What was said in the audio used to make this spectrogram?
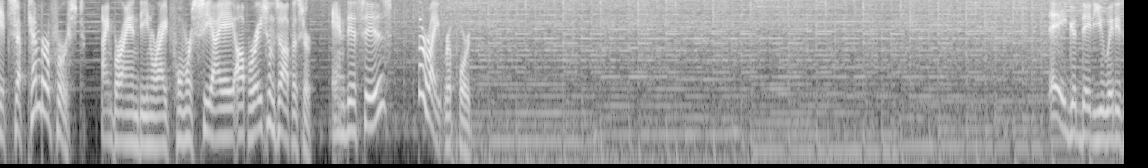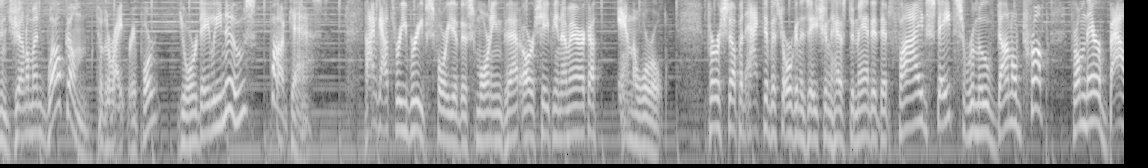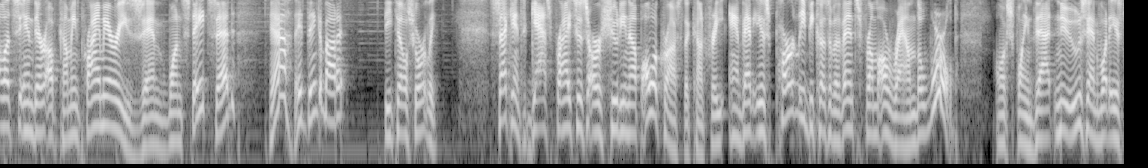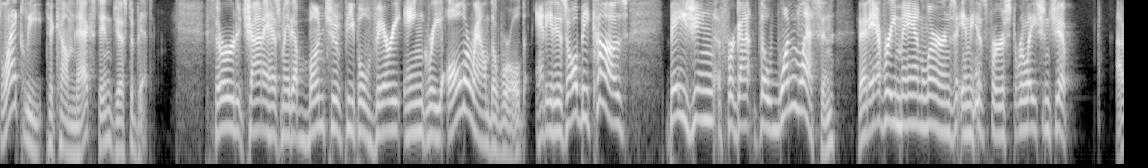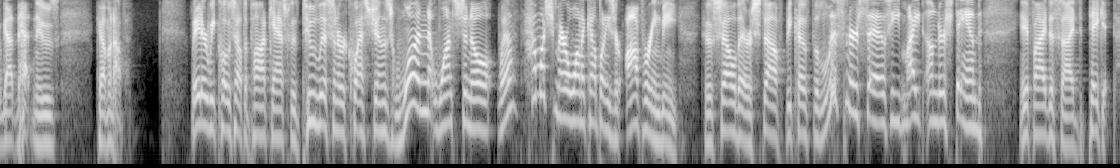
It's September 1st. I'm Brian Dean Wright, former CIA operations officer, and this is The Wright Report. Hey, good day to you, ladies and gentlemen. Welcome to The Wright Report, your daily news podcast. I've got three briefs for you this morning that are shaping America and the world. First up, an activist organization has demanded that five states remove Donald Trump from their ballots in their upcoming primaries. And one state said, yeah, they'd think about it. Details shortly. Second, gas prices are shooting up all across the country, and that is partly because of events from around the world. I'll explain that news and what is likely to come next in just a bit. Third, China has made a bunch of people very angry all around the world, and it is all because Beijing forgot the one lesson that every man learns in his first relationship. I've got that news coming up. Later, we close out the podcast with two listener questions. One wants to know, well, how much marijuana companies are offering me to sell their stuff because the listener says he might understand if I decide to take it.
